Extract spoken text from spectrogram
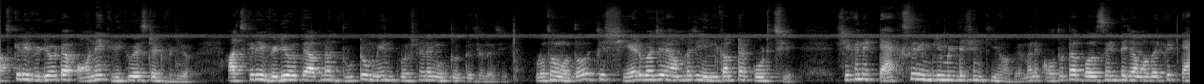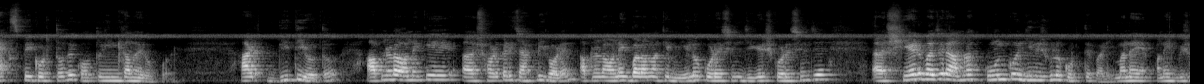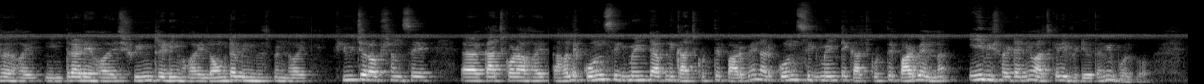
আজকের এই ভিডিওটা অনেক রিকোয়েস্টেড ভিডিও আজকের এই ভিডিওতে আপনার দুটো মেন প্রশ্নের আমি উত্তর দিতে চলেছি। প্রথমত যে শেয়ার বাজারে আমরা যে ইনকামটা করছি, সেখানে ট্যাক্সের ইমপ্লিমেন্টেশন কী হবে? মানে কতটা পার্সেন্টেজ আমাদেরকে ট্যাক্স পে করতে হবে, কত ইনকামের উপর? আর দ্বিতীয়ত, আপনারা অনেকে সরকারি চাকরি করেন, আপনারা অনেকবার আমাকে মেলও করেছেন, জিজ্ঞেস করেছেন যে শেয়ার বাজারে আমরা কোন কোন জিনিসগুলো করতে পারি? মানে অনেক বিষয় হয় ইন্ট্রাডে হয় সুইং ট্রেডিং হয় লং টার্ম ইনভেস্টমেন্ট হয় ফিউচার অপশনসে কাজ করা হয়, তাহলে কোন সেগমেন্টে আপনি কাজ করতে পারবেন আর কোন সেগমেন্টে কাজ করতে পারবেন না, এই বিষয়টা নিয়েও আজকের এই ভিডিওতে আমি বলব।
